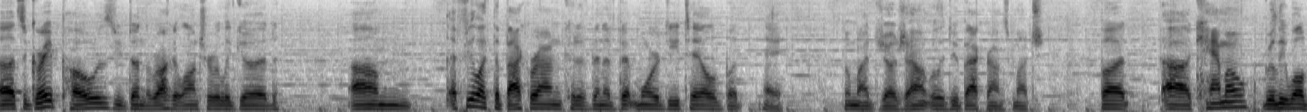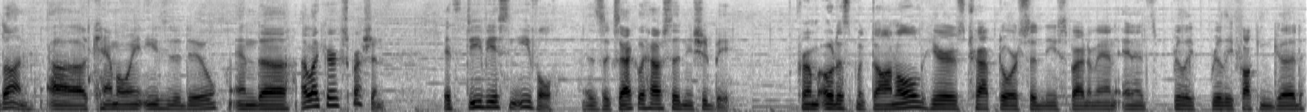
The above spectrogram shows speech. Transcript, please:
Uh, it's a great pose. You've done the rocket launcher really good. Um, I feel like the background could have been a bit more detailed, but hey, who am I to judge? I don't really do backgrounds much. But uh, camo, really well done. Uh, camo ain't easy to do, and uh, I like her expression. It's devious and evil, is exactly how Sydney should be. From Otis McDonald, here's Trapdoor Sydney Spider-Man, and it's really, really fucking good.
